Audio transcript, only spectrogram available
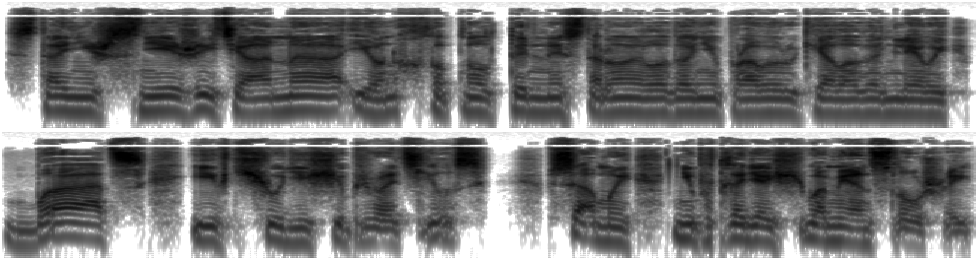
станешь с ней жить, а она, и он хлопнул тыльной стороной ладони правой руки, а ладонь левой, бац, и в чудище превратилась. В самый неподходящий момент, слушай.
